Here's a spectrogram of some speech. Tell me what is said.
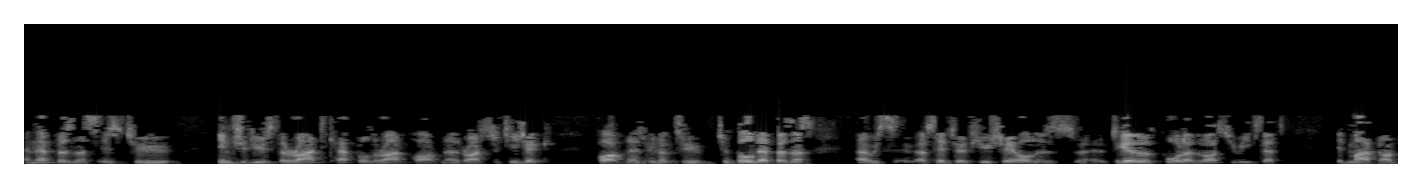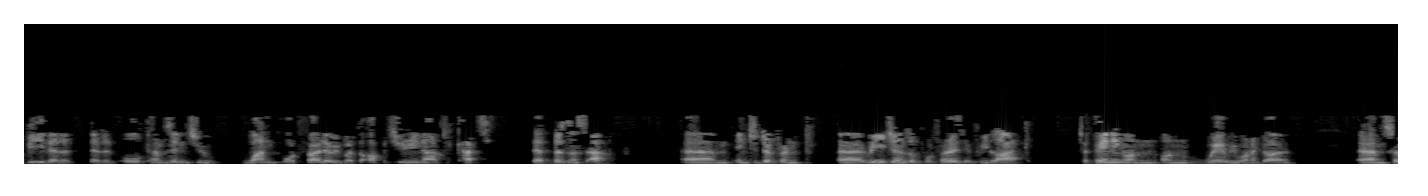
and that business is to introduce the right capital, the right partner, the right strategic partner, as we look to to build that business. I've said to a few shareholders, uh, together with Paul over the last few weeks, that it might not be that it all comes into one portfolio. We've got the opportunity now to cut that business up um, into different uh, regions or portfolios, if we like, depending on where we wanna go. Um, so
